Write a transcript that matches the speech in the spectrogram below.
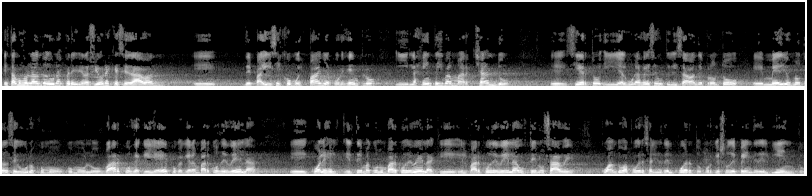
Estamos hablando de unas peregrinaciones que se daban eh, de países como España, por ejemplo, y la gente iba marchando, eh, ¿cierto? Y algunas veces utilizaban de pronto eh, medios no tan seguros como, como, los barcos de aquella época, que eran barcos de vela. ¿Cuál es el tema con un barco de vela? Que el barco de vela usted no sabe cuándo va a poder salir del puerto, porque eso depende del viento.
